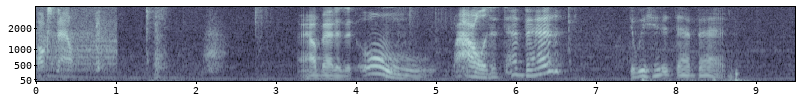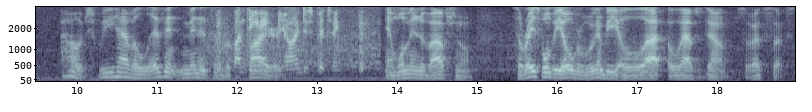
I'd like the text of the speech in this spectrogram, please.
Box now. Alright, how bad is it? Ooh, wow, is it that bad? Did we hit it that bad? Ouch. We have 11 minutes of Bandini required behind is pitting. and one minute of optional. So race won't be over. We're gonna be a lot of laps down. So that sucks.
